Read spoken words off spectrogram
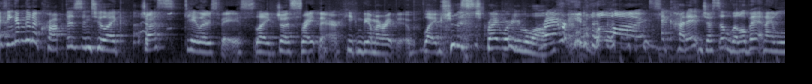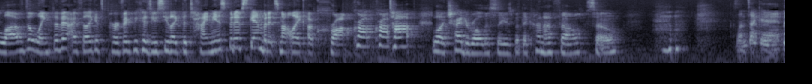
I think I'm gonna crop this into like just Taylor's face. Like just right there. He can be on my right boob. Like just Right where he belongs. right where he belongs. I cut it just a little bit and I love the length of it. I feel like it's perfect because you see like the tiniest bit of skin, but it's not like a crop, crop, crop top. Well, I tried to roll the sleeves, but they kind of fell, so. One second.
